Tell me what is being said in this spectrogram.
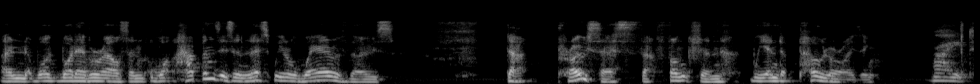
and whatever else. And what happens is unless we're aware of those that process that function we end up polarizing. Right.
